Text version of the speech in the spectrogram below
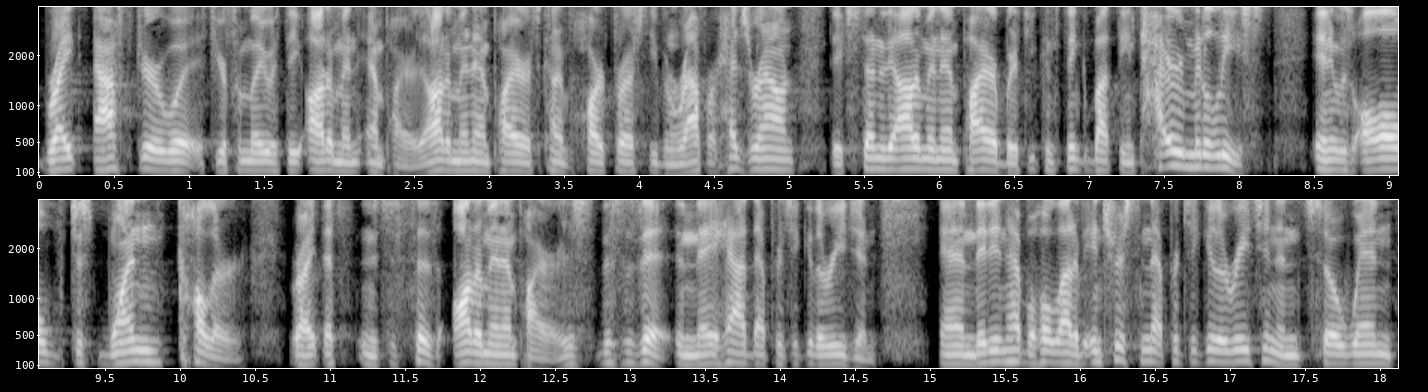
right after, what, if you're familiar with the Ottoman Empire. The Ottoman Empire is kind of hard for us to even wrap our heads around the extent of the Ottoman Empire, but if you can think about the entire Middle East, and it was all just one color, right? That's, and it just says Ottoman Empire. This, this is it. And they had that particular region. And they didn't have a whole lot of interest in that particular region. And so when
